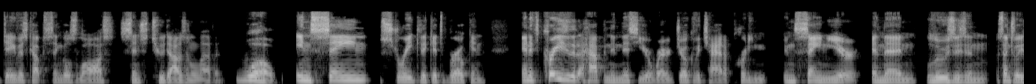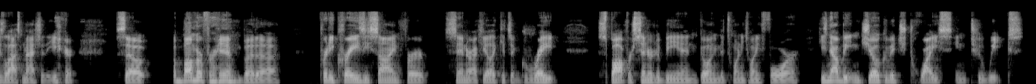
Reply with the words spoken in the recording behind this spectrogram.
Davis Cup singles loss since 2011 Whoa. insane streak that gets broken. And it's crazy that it happened in this year where Djokovic had a pretty insane year and then loses in essentially his last match of the year. So a bummer for him, but a pretty crazy sign for Sinner. I feel like it's a great spot for Sinner to be in going to 2024. He's now beaten Djokovic twice in two weeks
